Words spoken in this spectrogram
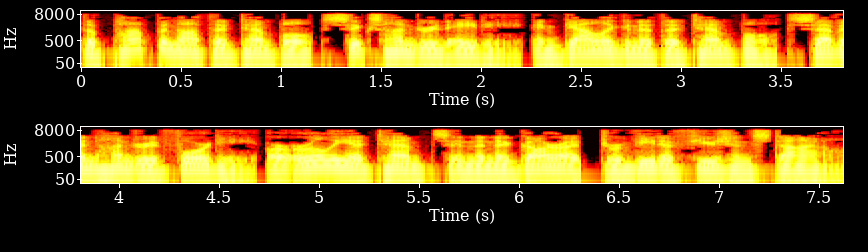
The Papanatha Temple 680 and Galaganatha Temple 740 are early attempts in the Nagara Dravida fusion style.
